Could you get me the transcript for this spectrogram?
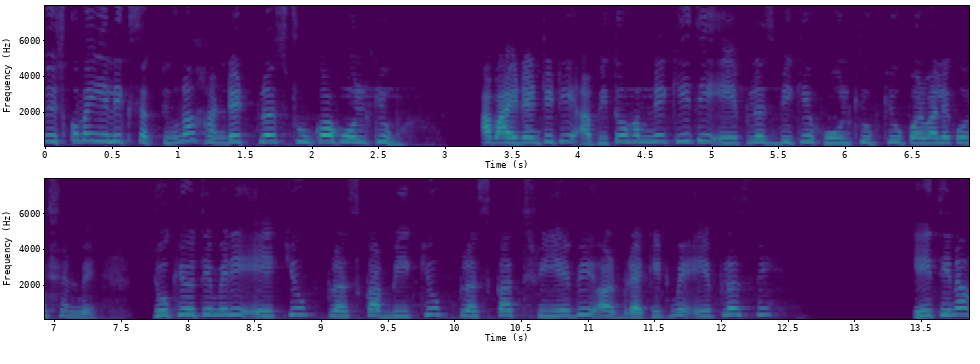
तो इसको मैं ये लिख सकती हूँ ना 100 प्लस टू का होल क्यूब अब आइडेंटिटी अभी तो हमने की थी ए प्लस बी के होल क्यूब के ऊपर वाले क्वेश्चन में। जो कि होती है मेरी ए क्यूब प्लस का बी क्यूब प्लस का थ्री ए बी और ब्रैकेट में ए प्लस बी यही थी ना?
